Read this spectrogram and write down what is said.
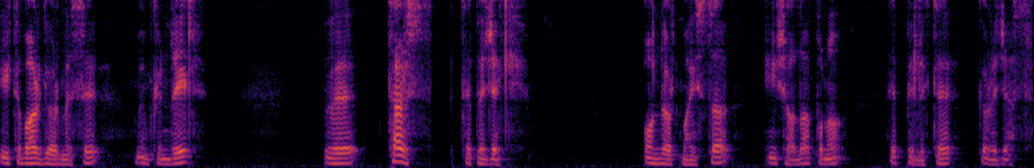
itibar görmesi mümkün değil ve ters tepecek. 14 Mayıs'ta inşallah bunu hep birlikte göreceğiz.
